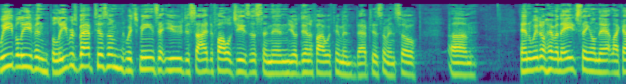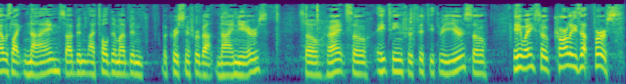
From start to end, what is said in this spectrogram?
we believe in believer's baptism, which means that you decide to follow Jesus and then you identify with him in baptism. And so, um, and we don't have an age thing on that. Like I was like nine, so I've been, I told them I've been a Christian for about nine years. So, right, so 18 for 53 years. So anyway, so Carly's up first.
